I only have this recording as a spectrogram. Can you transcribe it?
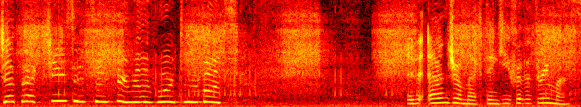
Jetpack Jesus, thank you for the 14 months. And Andromech, thank you for the three months.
